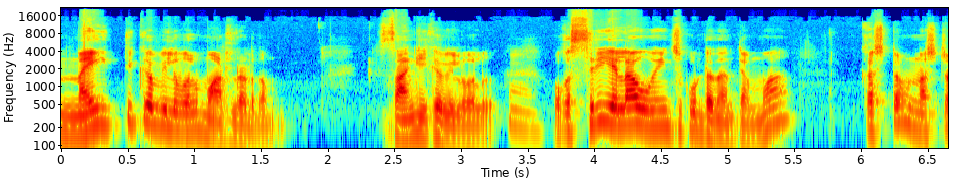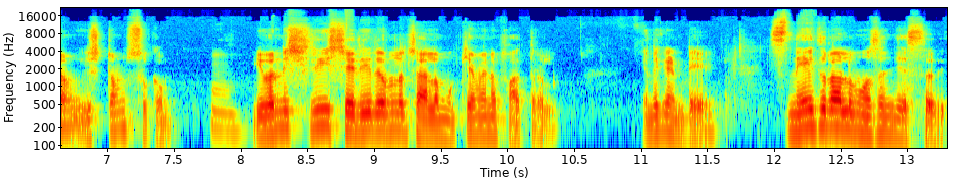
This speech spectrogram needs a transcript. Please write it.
నైతిక విలువలు మాట్లాడదాం. సాంఘిక విలువలు. ఒక స్త్రీ ఎలా ఊహించుకుంటుందంటే అమ్మ కష్టం నష్టం ఇష్టం సుఖం. ఇవన్నీ స్త్రీ శరీరంలో చాలా ముఖ్యమైన పాత్రలు. ఎందుకంటే స్నేహితురాలు మోసం చేస్తుంది.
